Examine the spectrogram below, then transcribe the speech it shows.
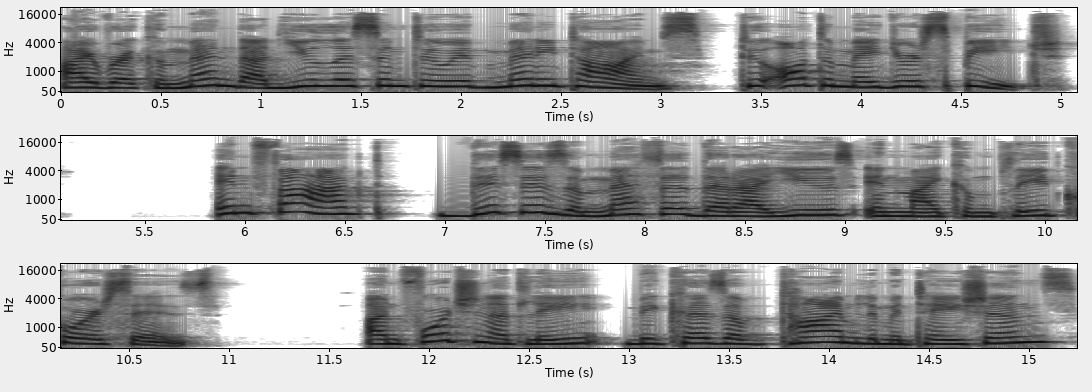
I recommend that you listen to it many times to automate your speech. In fact, this is a method that I use in my complete courses. Unfortunately, because of time limitations,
